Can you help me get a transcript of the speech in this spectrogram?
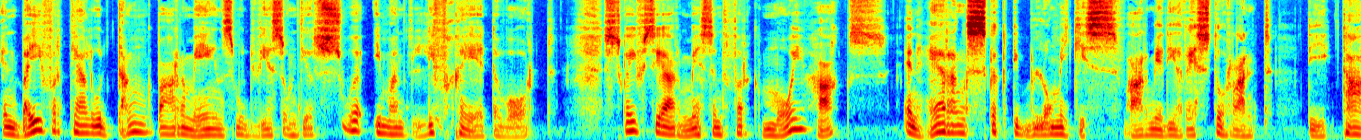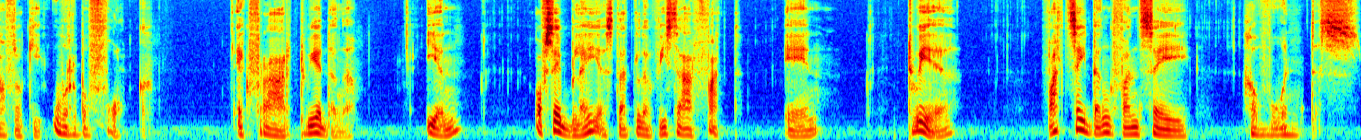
en byvertel hoe dankbaar 'n mens moet wees om deur so iemand liefgehet te word, skuif sy haar mes en vurk mooi haks en herrangskik die blommetjies waarmee die restaurant die tafeltjie oorbevolk. Ek vra haar twee dinge. 1 of sy bly is dat hulle visa haar vat en 2 wat sy dink van sy gewoontes.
